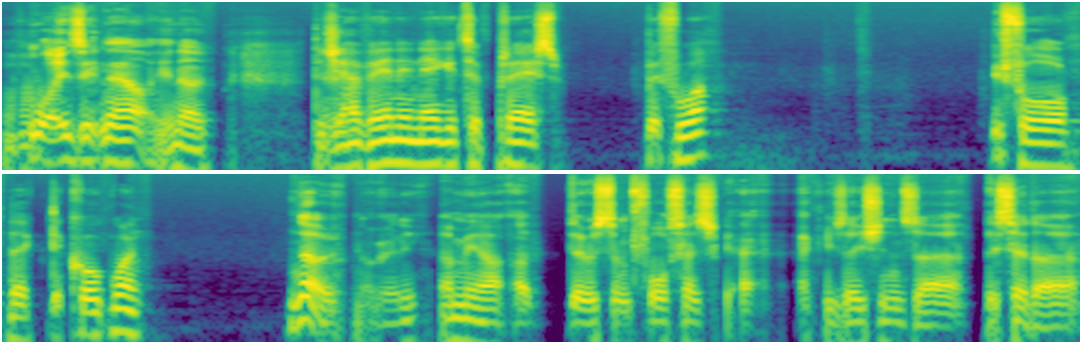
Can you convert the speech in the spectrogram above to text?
What is it now? You know, Did you have any negative press before before the, the Coke one? No, not really. I mean, I, I, there were some false accusations. Uh, they said uh,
